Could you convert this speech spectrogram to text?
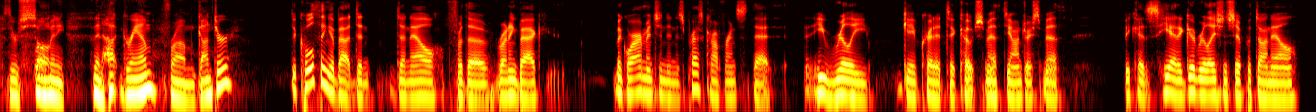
Cuz there's so Well- many. And then Hut Graham from Gunter. The cool thing about Dan- Donnell for the running back, McGuire mentioned in his press conference that he really gave credit to Coach Smith, DeAndre Smith, because he had a good relationship with Donnell.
